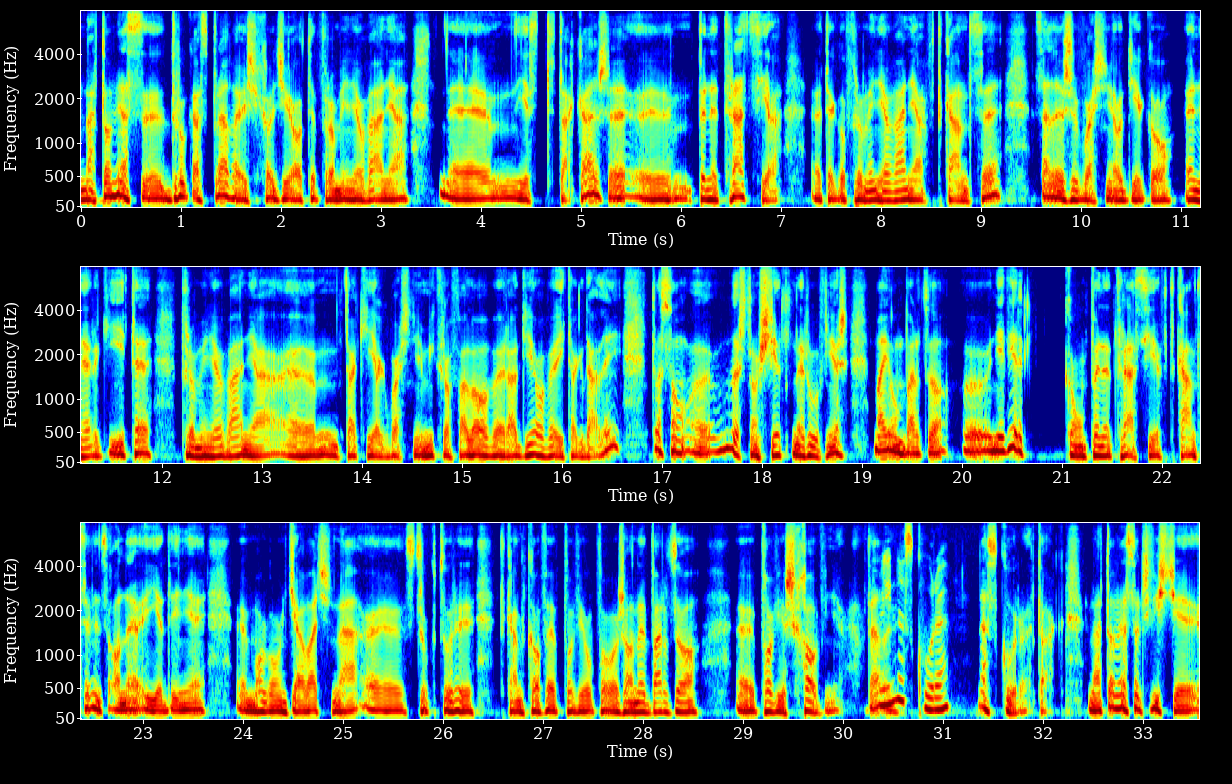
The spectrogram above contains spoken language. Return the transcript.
Natomiast druga sprawa, jeśli chodzi o te promieniowania, jest taka, że penetracja tego promieniowania w tkance zależy właśnie od jego energii i te promieniowania, takie jak właśnie mikrofalowe, radiowe i tak dalej, to są zresztą świetne również, mają bardzo niewielkie lekką penetrację w tkance, więc one jedynie e, mogą działać na e, struktury tkankowe położone bardzo e, powierzchownie. Prawda? I na skórę. Na skórę, tak. Natomiast oczywiście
